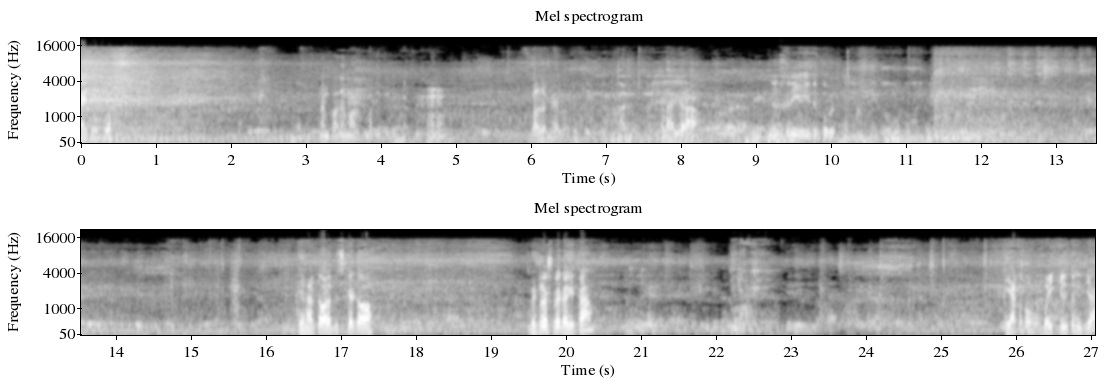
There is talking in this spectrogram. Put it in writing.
ಆಯ್ತು ನಾನು ಬಾದಾಮಿ ಆರ್ಡರ್ ಮಾಡಿದ್ದೀನಿ. ಹ್ಞೂ ಬಾದಾಮಿ ಅಲ್ಲ ಚೆನ್ನಾಗ್ಯಾ? ಸರಿ ಇದಕ್ಕೆ ಹೋಗ್ಬೇಕು ಏನಾರು ತಗೊಳ್ಳ ಬಿಸ್ಕೆಟು? ಬೆಡ್ ರೋಸ್ಟ್ ಬೇಕಾಗಿತ್ತಾ? ಯಾಕಪ್ಪ ಬೈಕ್ ಇಲ್ತಾನಿದ್ಯಾ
